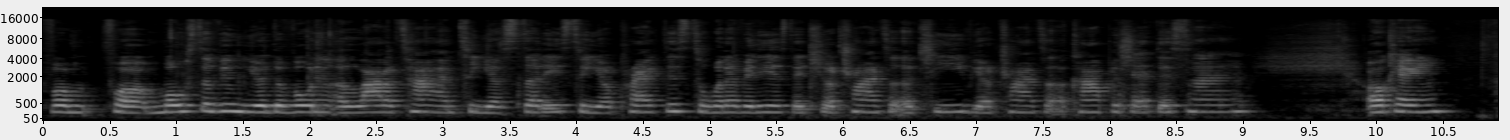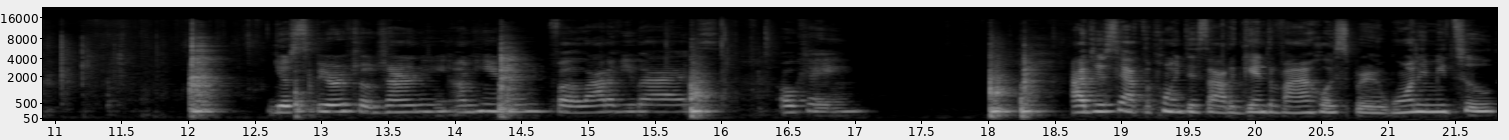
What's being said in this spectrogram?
for for most of you, you're devoting a lot of time to your studies, to your practice, to whatever it is that you're trying to achieve, you're trying to accomplish at this time. Okay. Your spiritual journey, I'm hearing for a lot of you guys. Okay. I just have to point this out again. Divine Holy Spirit wanted me to.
